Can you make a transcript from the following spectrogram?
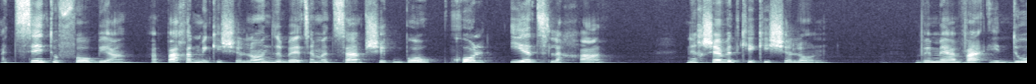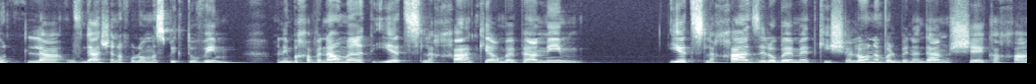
הציטופוביה, הפחד מכישלון, זה בעצם מצב שבו כל אי הצלחה נחשבת ככישלון, ומהווה עדות לעובדה שאנחנו לא מספיק טובים. אני בכוונה אומרת אי הצלחה, כי הרבה פעמים אי הצלחה זה לא באמת כישלון, אבל בן אדם שככה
